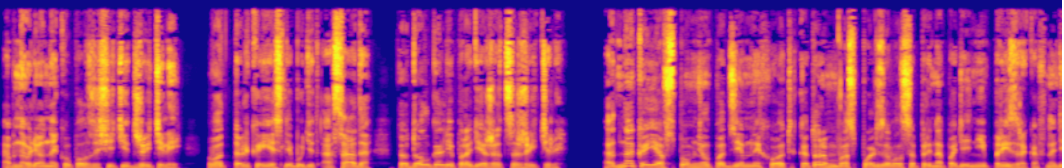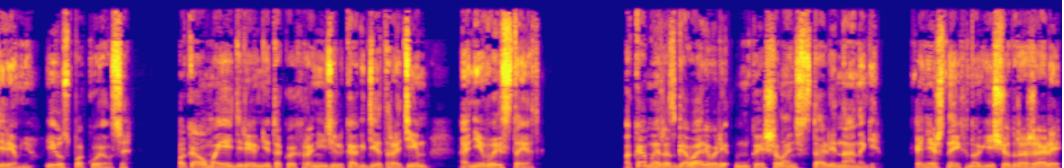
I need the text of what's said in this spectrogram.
Обновленный купол защитит жителей. Вот только если будет осада, то долго ли продержатся жители? Однако я вспомнил подземный ход, которым воспользовался при нападении призраков на деревню, и успокоился. Пока у моей деревни такой хранитель, как дед Ратим, они выстоят. Пока мы разговаривали, Умка и Шалань встали на ноги. Конечно, их ноги еще дрожали,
